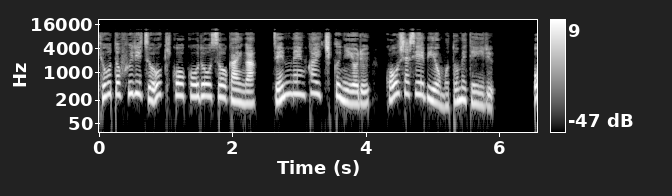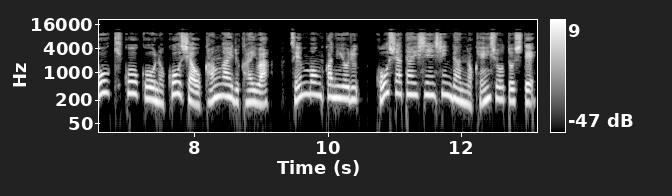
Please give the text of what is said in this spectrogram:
京都府立大木高校同窓会が全面改築による校舎整備を求めている。大木高校の校舎を考える会は、専門家による校舎耐震診断の検証として、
